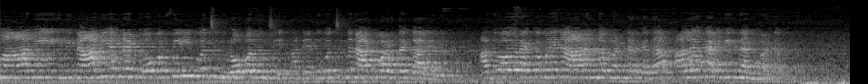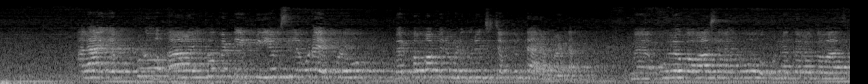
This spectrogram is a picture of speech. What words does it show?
మాది ఇది నాది అన్నట్టు ఒక ఫీలింగ్ వచ్చింది లోపల నుంచి. అది ఎందుకు వచ్చిందో నాకు అర్థం కాలేదు. అది ఒక రకమైన ఆనందం అంటారు కదా అలా కలిగింది అనమాట అలా ఎప్పుడు ఇంకొకటి ఇంకొకటి పిఎంసీలో కూడా ఎప్పుడు గర్భమ్మ పిరుముడి గురించి చెప్తుంటారనమాట భూలోక వాసులకు ఉన్నతలోక వాసు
